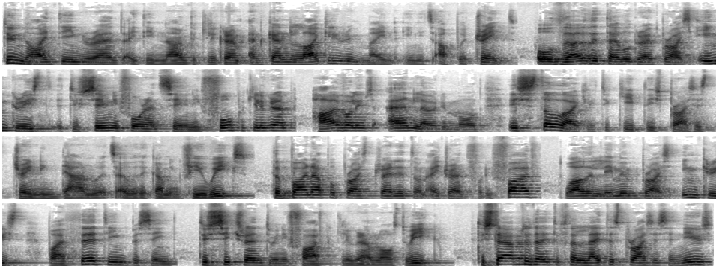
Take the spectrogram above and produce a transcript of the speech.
to 19 rand 89 per kilogram and can likely remain in its upward trend. Although the table grape price increased to 74 and 74 per kilogram, high volumes and low demand is still likely to keep these prices trending downwards over the coming few weeks. The pineapple price traded on 8 rand 45 while the lemon price increased by 13% to 6 rand 25 per kilogram last week. To stay up to date with the latest prices and news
